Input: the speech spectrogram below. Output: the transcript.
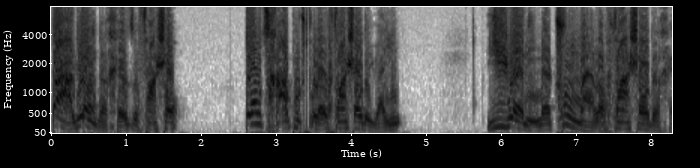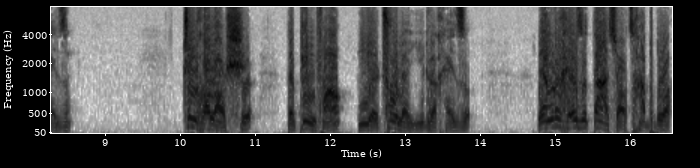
大量的孩子发烧，都查不出来发烧的原因。医院里面住满了发烧的孩子。正好老师的病房也住了一个孩子。两个孩子大小差不多，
